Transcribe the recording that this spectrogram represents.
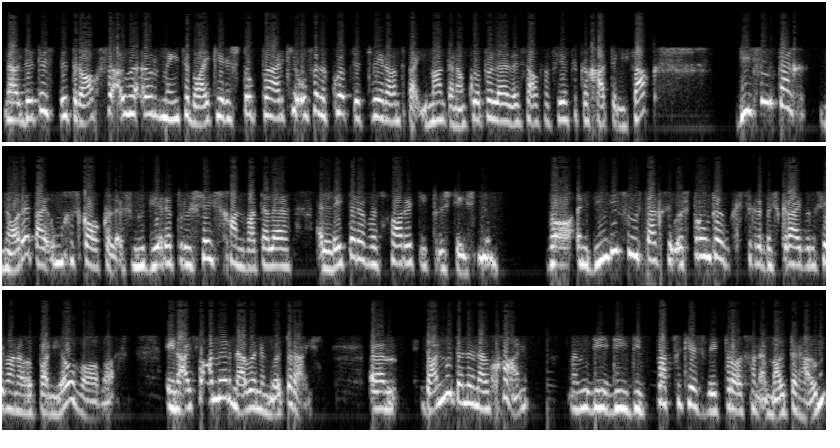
Nou dit is dit raak vir ouer ouer mense baie keer 'n stopwerkie of hulle koop dit R2 by iemand en dan koop hulle hulle self 'n vreeslike gat in die sak. Die voertuig nadat hy omgeskakel is, moet deur 'n proses gaan wat hulle 'n letter of authority proses noem. Waar indien die voertuig se oorspronklike beskrywing sê maar nou 'n paneel waar was en hy verander nou in 'n motorhuis. Ehm um, dan moet hulle nou gaan die die die padverkeerswet praat van 'n motorhome,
